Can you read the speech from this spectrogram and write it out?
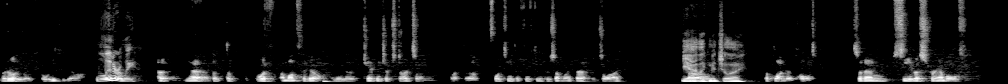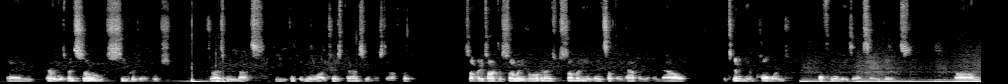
literally like a week ago, Literally. uh, yeah, the, the with a month to go. I mean, the championship starts on what the 14th or 15th or something like that of July. Yeah, like Um, mid July. The plug got pulled. So then CIVA scrambled, and everything's been so secretive, which drives me nuts. You think there'd be a lot of transparency in this stuff, but somebody talked to somebody who organized with somebody and made something happen, and now it's going to be in Poland, hopefully on the exact same dates. Um,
